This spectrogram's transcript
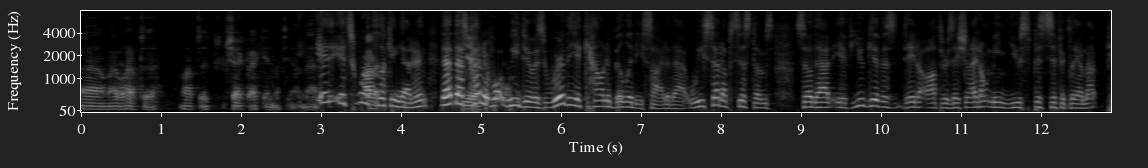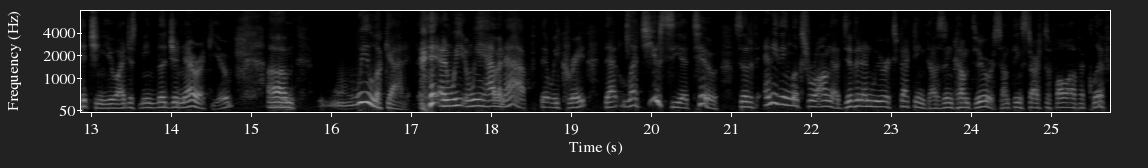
Um, I will have to I'll have to check back in with you on that. It, it's worth looking at it. That that's yeah. kind of what we do. Is we're the accountability side of that. We set up systems so that if you give us data authorization, I don't mean you specifically. I'm not pitching you. I just mean the generic you. Um, we look at it, and we and we have an app that we create that lets you see it too. So that if anything looks wrong, a dividend we were expecting doesn't come through, or something starts to fall off a cliff,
